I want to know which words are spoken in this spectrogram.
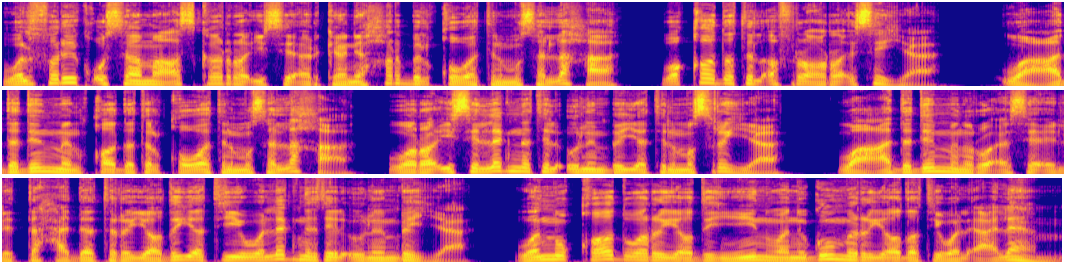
والفريق أسامة عسكر رئيس أركان حرب القوات المسلحة وقادة الأفرع الرئيسية وعدد من قادة القوات المسلحة ورئيس اللجنة الأولمبية المصرية وعدد من رؤساء الاتحادات الرياضية واللجنة الأولمبية. والنقاد والرياضيين ونجوم الرياضة والإعلام.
